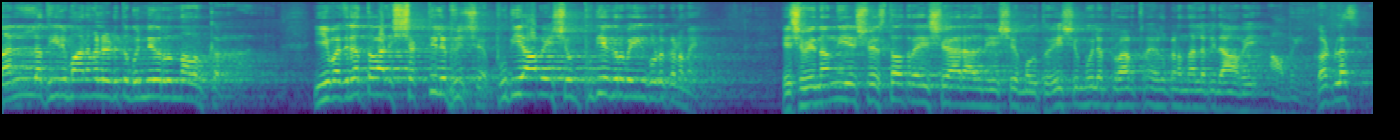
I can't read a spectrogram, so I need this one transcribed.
നല്ല തീരുമാനങ്ങൾ എടുത്ത് മുന്നേറുന്നവർക്ക് ഈ വചനത്താൽ ശക്തി ലഭിച്ച് പുതിയ ആവേശവും പുതിയ കൃപയും കൊടുക്കണമേ. യേശുവെ നന്ദി യേശുവെ സ്തോത്ര യേശു ആരാധന യേശു മുഖത്തു യേശു മൂലം പ്രാർത്ഥന കേൾക്കണം നല്ല പിതാവേ ആമേ ഗോഡ് ബ്ലസ് യു.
